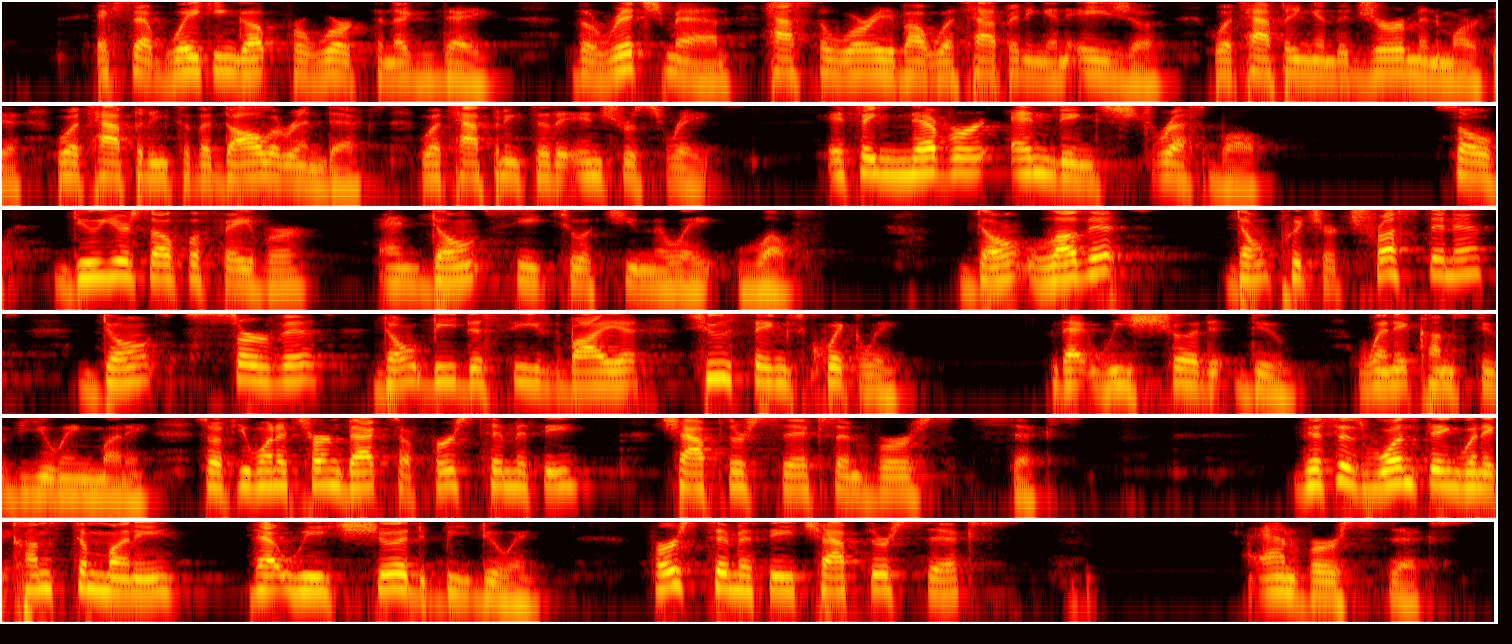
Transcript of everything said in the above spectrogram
except waking up for work the next day. The rich man has to worry about what's happening in Asia, what's happening in the German market, what's happening to the dollar index, what's happening to the interest rates. It's a never ending stress ball. So do yourself a favor and don't seek to accumulate wealth. Don't love it. Don't put your trust in it. Don't serve it. Don't be deceived by it. Two things quickly that we should do when it comes to viewing money. So if you want to turn back to 1 Timothy chapter 6 and verse 6. This is one thing when it comes to money that we should be doing. 1 Timothy chapter 6 and verse 6.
